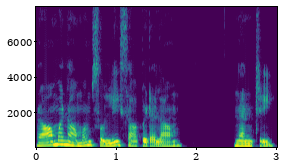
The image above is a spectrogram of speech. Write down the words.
ராமநாமம் சொல்லி சாப்பிடலாம். நன்றி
